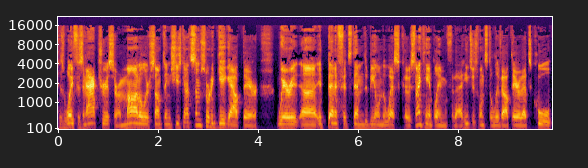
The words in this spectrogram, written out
his wife is an actress or a model or something she's got some sort of gig out there where it uh, it benefits them to be on the west coast and i can't blame him for that. He just wants to live out there. That's cool.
